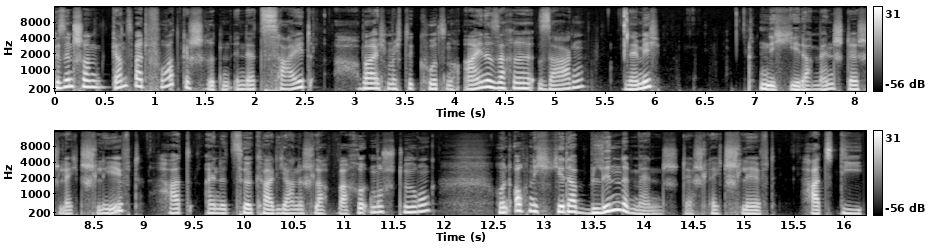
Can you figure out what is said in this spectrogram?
Wir sind schon ganz weit fortgeschritten in der Zeit, aber ich möchte kurz noch eine Sache sagen, nämlich nicht jeder Mensch, der schlecht schläft, hat eine zirkadiane Schlaf-Wach-Rhythmusstörung und auch nicht jeder blinde Mensch, der schlecht schläft, hat die.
